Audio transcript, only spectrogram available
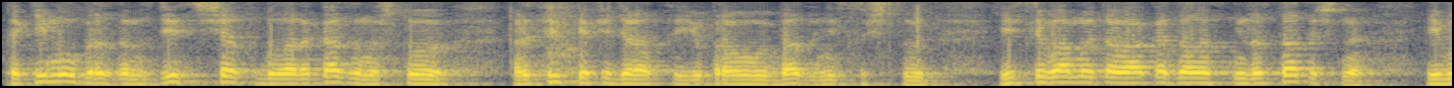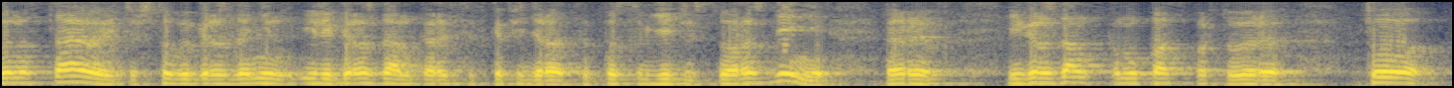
Таким образом, здесь сейчас было доказано, что Российская Федерация, ее правовой базы не существует. Если вам этого оказалось недостаточно, и вы настаиваете, что вы гражданин или гражданка Российской Федерации по свидетельству о рождении РФ и гражданскому паспорту РФ, то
